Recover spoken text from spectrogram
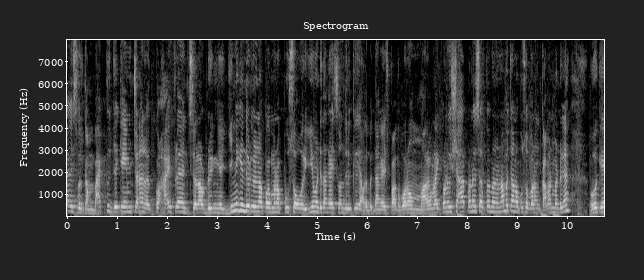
guys welcome back to J game channel hi friends எல்லாம் அப்படிங்க இன்னைக்கு இந்த வீடியோ நான் பார்க்க புதுசாக ஒரு ஈவெண்ட் தான் கைஸ் வந்திருக்கு. அதை பற்றி தான் கைஸ் பார்க்க போகிறோம் மறக்காம லைக் பண்ணுங்க ஷேர் பண்ணுங்க சப்ஸ்கிரைப் பண்ணுங்க. நம்ம சேனல் புதுசாக போகிறோம் கமெண்ட் பண்ணுங்க. ஓகே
